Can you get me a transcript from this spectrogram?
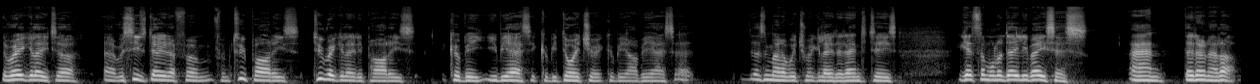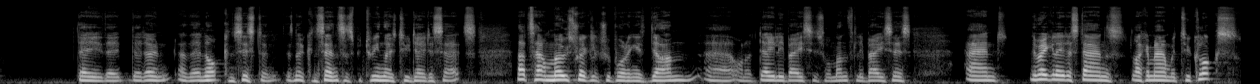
the regulator uh, receives data from from two parties, two regulated parties. It could be UBS, it could be Deutsche, it could be RBS. Uh, it doesn't matter which regulated entities you get them on a daily basis, and they don't add up. They, they, they don't uh, they're not consistent. There's no consensus between those two data sets. That's how most regulatory reporting is done uh, on a daily basis or monthly basis. And the regulator stands like a man with two clocks.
